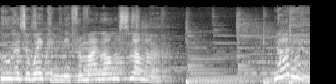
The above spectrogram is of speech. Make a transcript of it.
Who has awakened me from my long slumber? Nadia!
